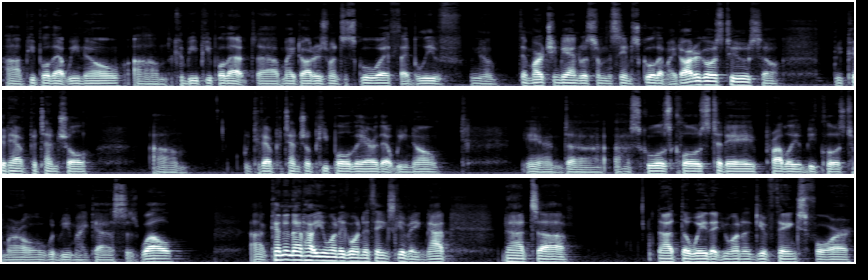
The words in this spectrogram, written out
uh, people that we know. Um, could be people that uh, my daughters went to school with. I believe you know the marching band was from the same school that my daughter goes to, so we could have potential. Um, we could have potential people there that we know. And uh, uh, school is closed today. Probably be closed tomorrow. Would be my guess as well. kind of not how you want to go into Thanksgiving. Not not not the way that you want to give thanks for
